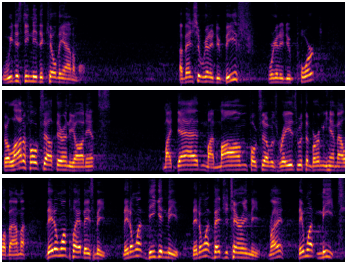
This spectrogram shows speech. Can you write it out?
we just need to kill the animal. Eventually, we're going to do beef. We're going to do pork. There are a lot of folks out there in the audience. My dad, my mom, folks that I was raised with in Birmingham, Alabama, they don't want plant based meat. They don't want vegan meat. They don't want vegetarian meat, right? They want meat.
